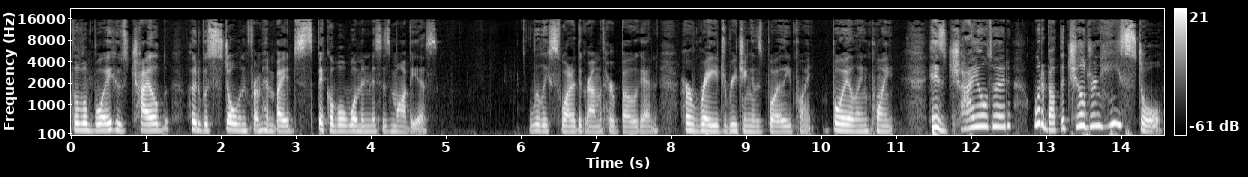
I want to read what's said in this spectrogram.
The little boy whose childhood was stolen from him by a despicable woman, Mrs. Mobius. Lily swatted the ground with her bow again, her rage reaching its boiling point. Boiling point. His childhood? What about the children he stole?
